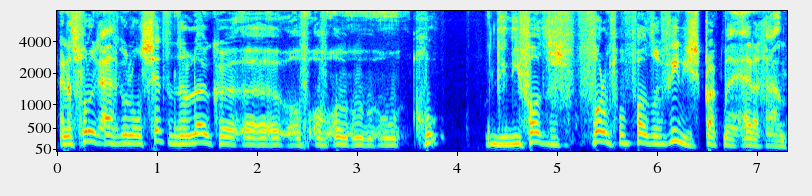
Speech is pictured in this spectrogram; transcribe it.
En dat vond ik eigenlijk een ontzettende leuke... Of, of, um, die, die foto's, vorm van fotografie die sprak mij erg aan.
